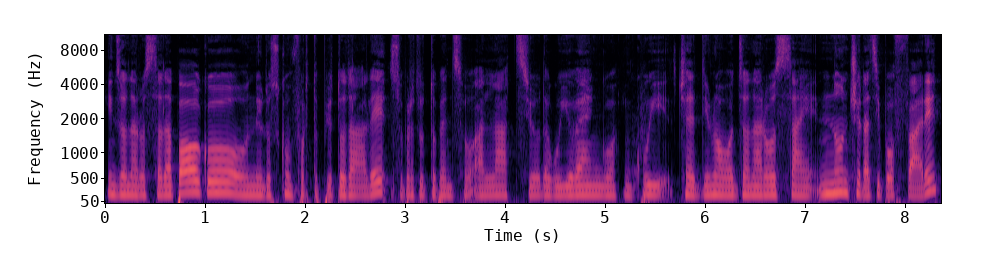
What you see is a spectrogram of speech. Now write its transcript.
in zona rossa da poco o nello sconforto più totale, soprattutto penso al Lazio da cui io vengo, in cui c'è di nuovo zona rossa e non ce la si può fare.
